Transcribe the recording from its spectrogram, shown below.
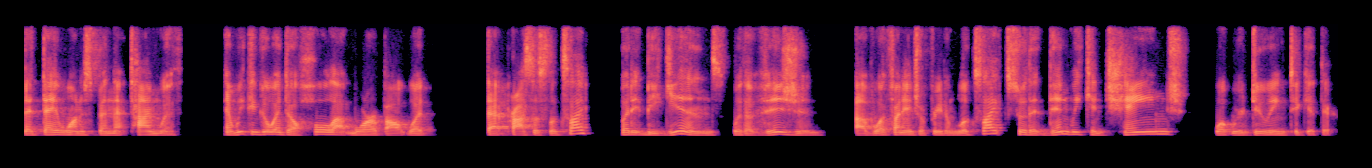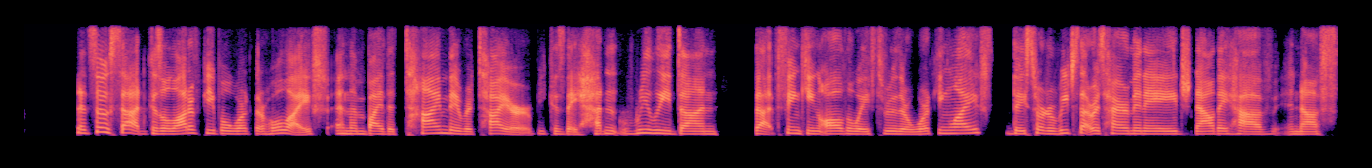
that they want to spend that time with. And we can go into a whole lot more about what that process looks like, but it begins with a vision of what financial freedom looks like so that then we can change what we're doing to get there. It's so sad because a lot of people work their whole life. And then by the time they retire, because they hadn't really done that thinking all the way through their working life, they sort of reach that retirement age. Now they have enough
